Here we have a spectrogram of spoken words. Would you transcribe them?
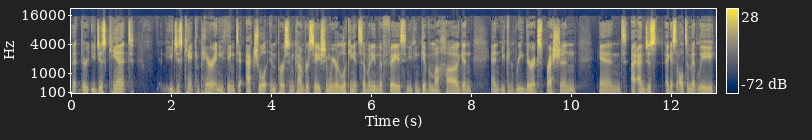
That there, you just can't, you just can't compare anything to actual in-person conversation where you're looking at somebody in the face and you can give them a hug and and you can read their expression. And I, am just i guess ultimately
